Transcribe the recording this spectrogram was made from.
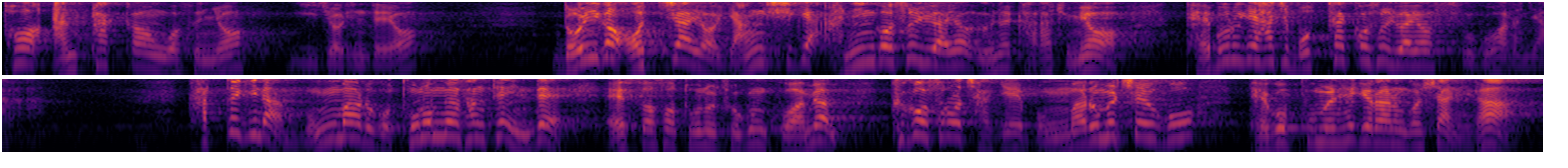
더 안타까운 것은요, 2절인데요. 너희가 어찌하여 양식이 아닌 것을 위하여 은을 달아주며 배부르게 하지 못할 것을 위하여 수고하느냐. 가뜩이나 목마르고 돈 없는 상태인데 애써서 돈을 조금 구하면 그것으로 자기의 목마름을 채우고 배고픔을 해결하는 것이 아니라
